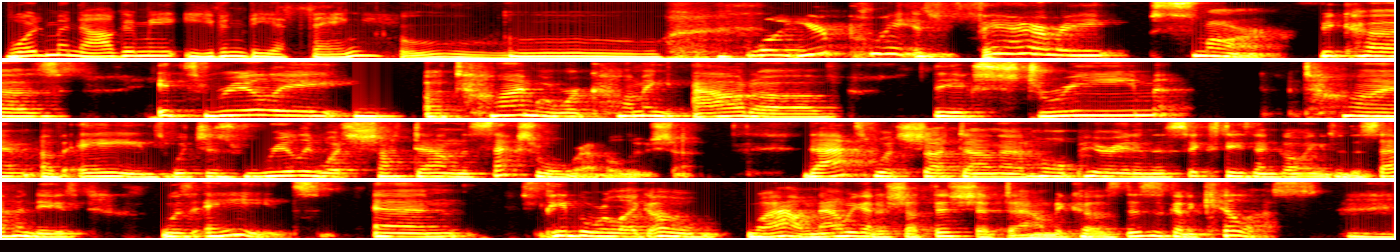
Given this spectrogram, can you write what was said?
would monogamy even be a thing? Ooh. Ooh. well, your point is very smart because it's really a time where we're coming out of the extreme time of AIDS, which is really what shut down the sexual revolution. That's what shut down that whole period in the 60s and going into the 70s was AIDS. And people were like, oh, wow, now we got to shut this shit down because this is going to kill us. Mm-hmm.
